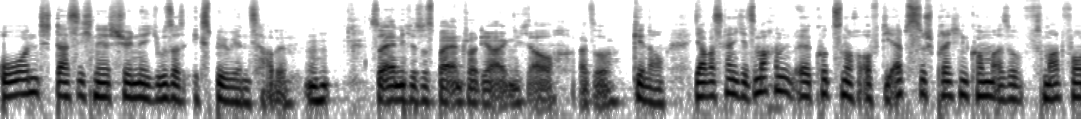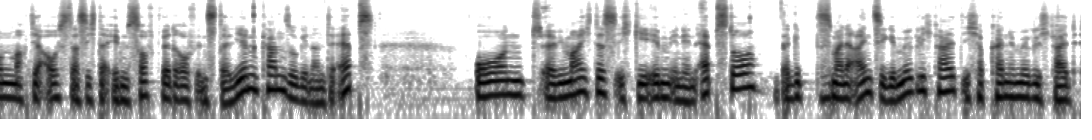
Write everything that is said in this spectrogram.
und dass ich eine schöne User Experience habe. Mhm. So ähnlich ist es bei Android ja eigentlich auch. Also Genau. Ja, was kann ich jetzt machen? Äh, kurz noch auf die Apps zu sprechen kommen. Also Smartphone macht ja aus, dass ich da eben Software drauf installieren kann, sogenannte Apps. Und äh, wie mache ich das? Ich gehe eben in den App Store. Da gibt es meine einzige Möglichkeit. Ich habe keine Möglichkeit,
